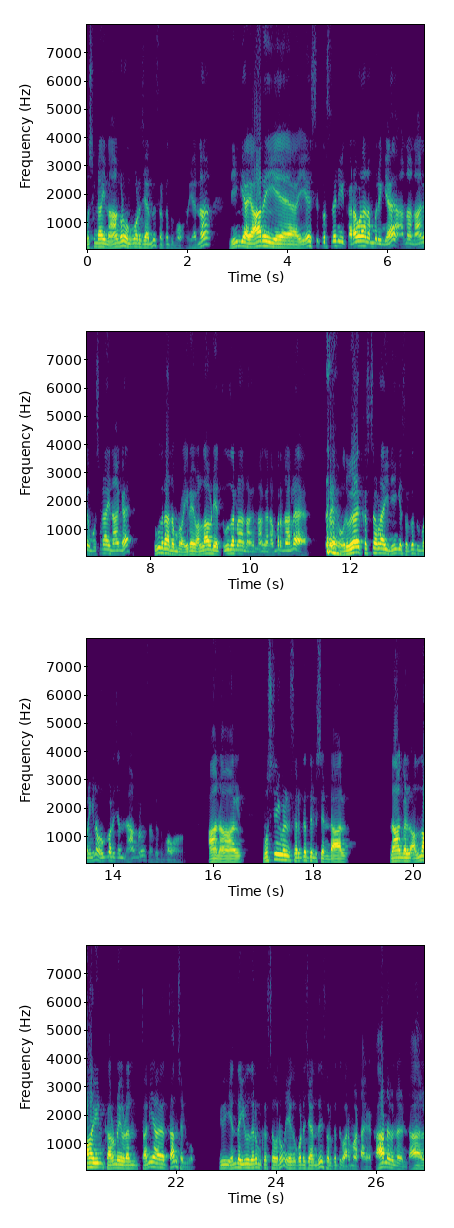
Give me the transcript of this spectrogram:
முஸ்லீமாகி நாங்களும் உங்க கூட சேர்ந்து சொர்க்கத்துக்கு போவோம் ஏன்னா நீங்கள் யாரை இயேசு கிறிஸ்துவை நீங்கள் கடவுளாக நம்புறீங்க. ஆனால் நாங்கள் முஸ்லீமாகி நாங்கள் தூதராக நம்புகிறோம் இறை அல்லாவுடைய தூதர்னா நாங்கள் நாங்கள் நம்புறதுனால ஒருவேளை கிறிஸ்தவர்களாகி நீங்கள் சொர்க்கத்துக்கு போகிறீங்கன்னா உங்க கூட சேர்ந்து நாங்களும் சொர்க்கத்துக்கு போவோம். ஆனால் முஸ்லீம்கள் சொர்க்கத்திற்கு சென்றால் நாங்கள் அல்லாஹின் கருணையுடன் தனியாகத்தான் செல்வோம். எந்த யூதரும் கிறிஸ்தவரும் எங்கள் கூட சேர்ந்து சொர்க்கத்துக்கு வரமாட்டாங்க. காரணம் என்னவென்றால்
